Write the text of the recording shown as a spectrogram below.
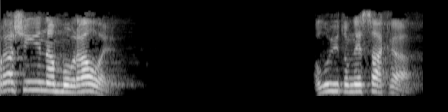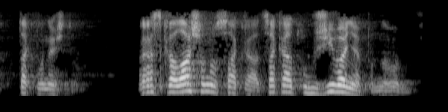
Прашање на морал е. А луѓето не сакаат такво нешто раскалашано сакаат, сакаат уживање под наводните.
